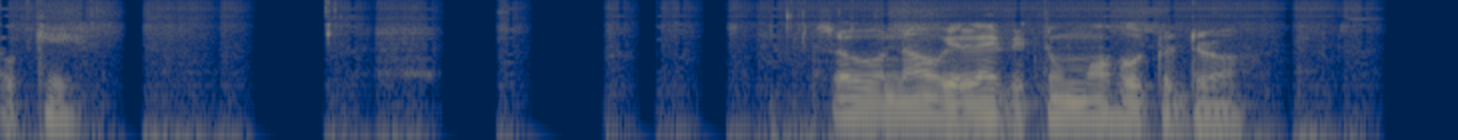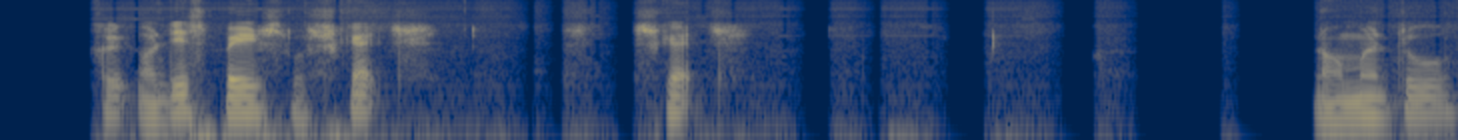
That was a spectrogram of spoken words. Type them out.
Okay so now we're left with two more holes to draw. Click on this space to sketch sketch. Normal to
